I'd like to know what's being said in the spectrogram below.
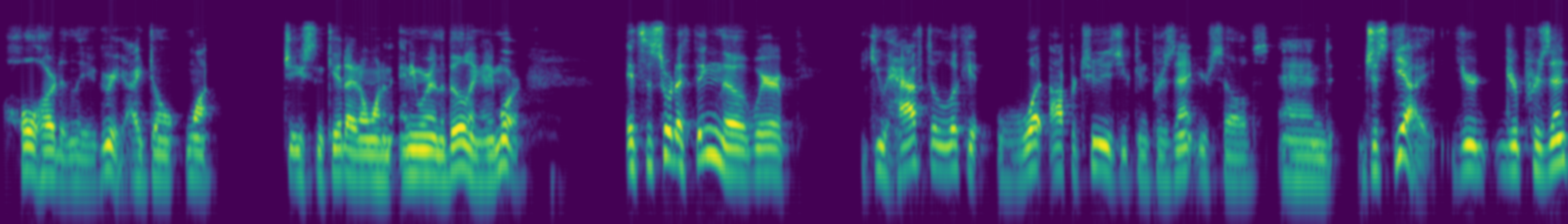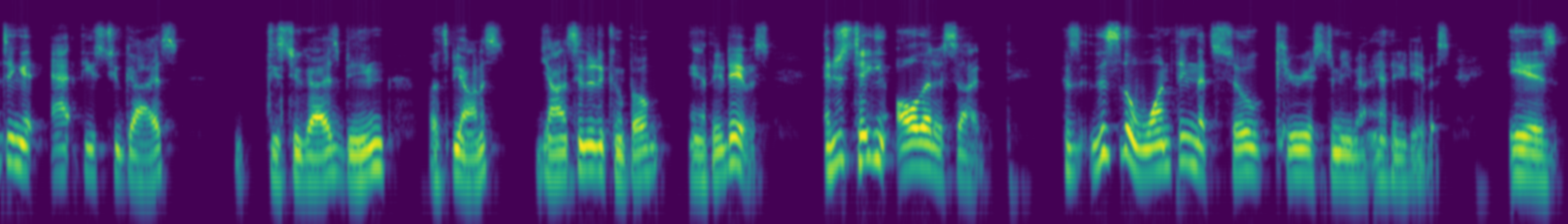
wholeheartedly agree. I don't want Jason Kidd. I don't want him anywhere in the building anymore. It's the sort of thing though where you have to look at what opportunities you can present yourselves and just yeah you're you're presenting it at these two guys these two guys being let's be honest Giannis Antetokounmpo Anthony Davis and just taking all that aside because this is the one thing that's so curious to me about Anthony Davis is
